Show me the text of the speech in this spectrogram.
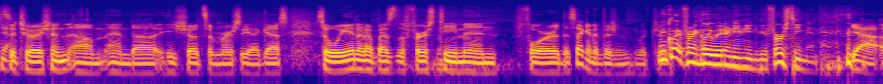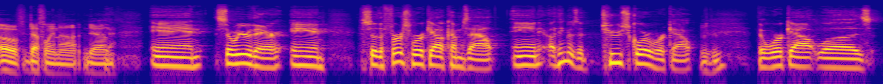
Yeah. situation, um, and uh, he showed some mercy, I guess. So we ended up as the first team in for the second division, which And quite frankly, we didn't even need to be first team in. yeah, oh, definitely not, yeah. And so we were there. And so the first workout comes out, and I think it was a two score workout. Mm-hmm. The workout was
